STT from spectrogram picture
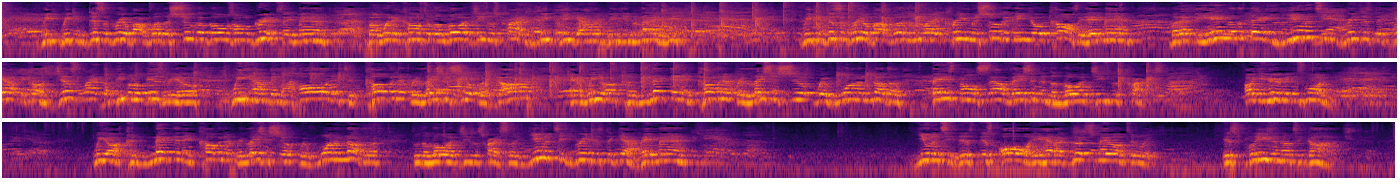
We, we can disagree about whether sugar goes on grits, amen. But when it comes to the Lord Jesus Christ, we, we gotta be united. We, we can disagree about whether you like cream and sugar in your coffee, amen. But at the end of the day, unity bridges the gap because just like the people of Israel, we have been called into covenant relationship with God and we are connected in covenant relationship with one another based on salvation in the Lord Jesus Christ. Are you hearing me this morning? We are connected in covenant relationship with one another through the Lord Jesus Christ. So unity bridges the gap. Amen. Unity, this, this oil, it had a good smell to it. It's pleasing unto God.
